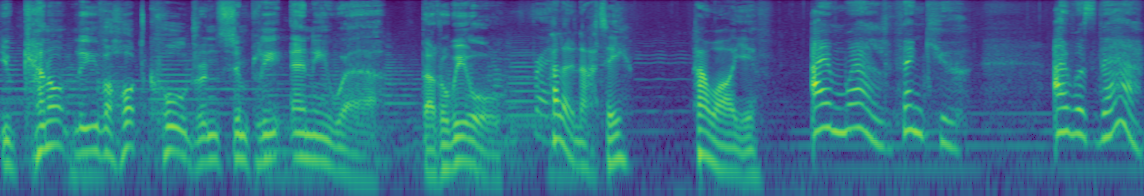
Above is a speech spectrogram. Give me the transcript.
You cannot leave a hot cauldron simply anywhere. That'll be all. Hello, Natty. How are you? I am well, thank you. I was there,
